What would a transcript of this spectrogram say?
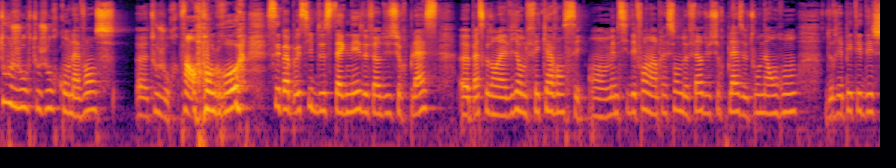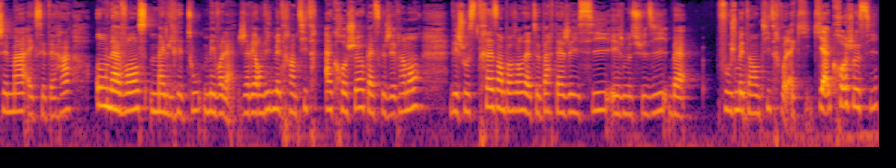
toujours, toujours qu'on avance euh, toujours. Enfin, en gros, c'est pas possible de stagner, de faire du surplace, euh, parce que dans la vie, on ne fait qu'avancer. Même si des fois on a l'impression de faire du surplace, de tourner en rond, de répéter des schémas, etc. On avance malgré tout. Mais voilà, j'avais envie de mettre un titre accrocheur parce que j'ai vraiment des choses très importantes à te partager ici, et je me suis dit, bah faut que je mette un titre voilà qui, accroche aussi.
